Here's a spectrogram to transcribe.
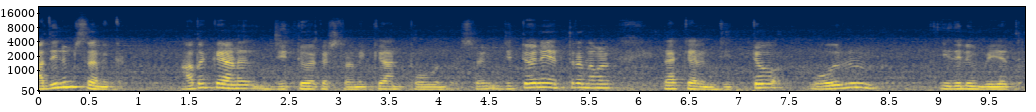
അതിനും ശ്രമിക്കണം. അതൊക്കെയാണ് ജിറ്റോയൊക്കെ ശ്രമിക്കാൻ പോകുന്നത് ശ്രമി ജിറ്റോനെ എത്ര നമ്മൾ ഇതാക്കിയാലും ജിറ്റോ ഒരു ഇതിലും വീഴത്തില്ല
